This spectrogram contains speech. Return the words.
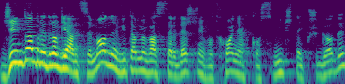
Dzień dobry drogie Ancymony, witamy Was serdecznie w otchłaniach kosmicznej przygody.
